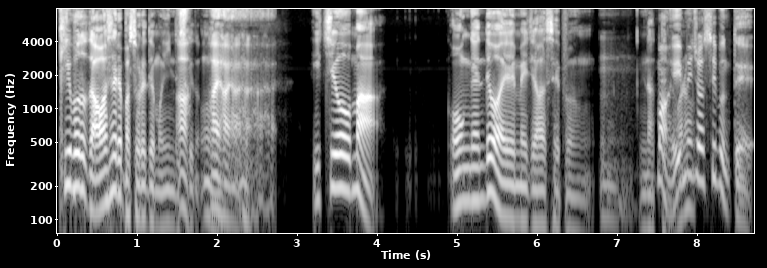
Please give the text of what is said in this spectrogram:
キーボードと合わせればそれでもいいんですあけど、うんはいはいはいはいはい。一応まあ音源では A メジャーセブンうんにな。ってまあ A メジャー7って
